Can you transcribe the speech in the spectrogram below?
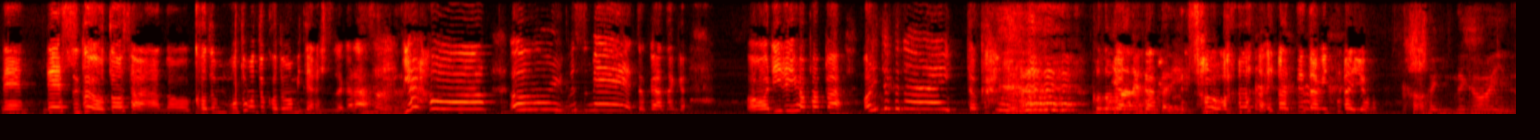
う。ね。ですごいお父さんあの子供もともと子供みたいな人だからヤッホーおーい娘とかなんか降りるよパパ降りたくないとか 子供だね本当に。そう。やってたみたいよ。かわいいね可愛いな。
